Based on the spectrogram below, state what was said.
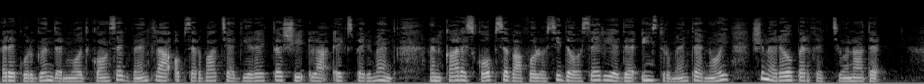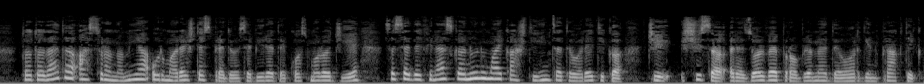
recurgând în mod consecvent la observația directă și la experiment, în care scop se va folosi de o serie de instrumente noi și mereu perfecționate. Totodată, astronomia urmărește, spre deosebire de cosmologie, să se definească nu numai ca știință teoretică, ci și să rezolve probleme de ordin practic.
